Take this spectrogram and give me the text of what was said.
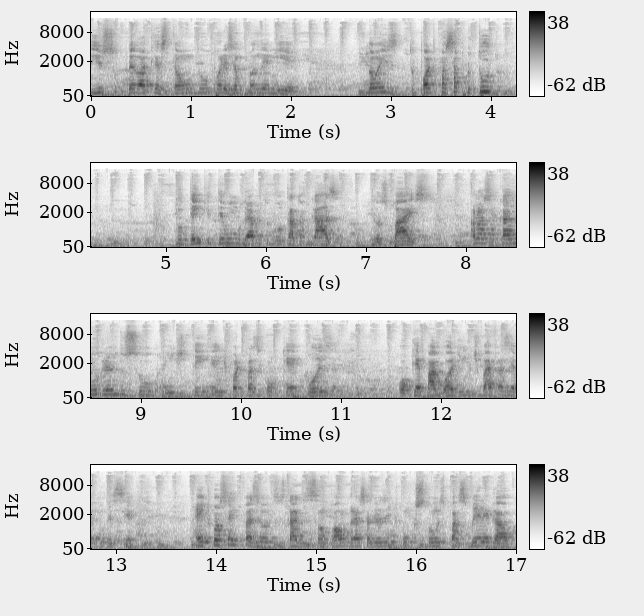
isso pela questão do, por exemplo, pandemia. Não, tu pode passar por tudo. Tu tem que ter um lugar para tu voltar à tua casa, teus pais. A nossa casa no Rio Grande do Sul, a gente tem, a gente pode fazer qualquer coisa, qualquer pagode, a gente vai fazer acontecer aqui. A gente consegue fazer outros estados de São Paulo, graças a Deus a gente conquistou um espaço bem legal.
